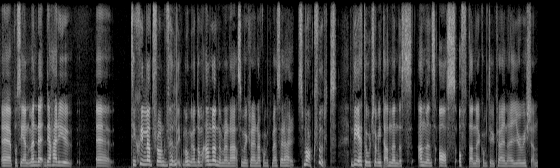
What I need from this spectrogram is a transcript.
eh, på scen. Men det, det här är ju eh, till skillnad från väldigt många av de andra numren som Ukraina har kommit med så är det här smakfullt. Det är ett ord som inte användes, används as ofta när det kommer till Ukraina i Eurovision.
